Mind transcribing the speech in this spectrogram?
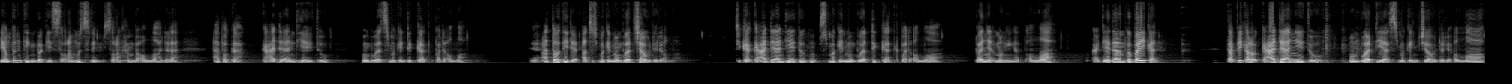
yang penting bagi seorang muslim, seorang hamba Allah adalah apakah keadaan dia itu membuat semakin dekat kepada Allah ya, atau tidak, atau semakin membuat jauh dari Allah. Jika keadaan dia itu semakin membuat dekat kepada Allah, banyak mengingat Allah, maka dia dalam kebaikan. Tapi kalau keadaannya itu membuat dia semakin jauh dari Allah,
